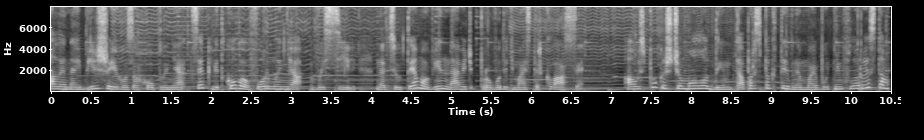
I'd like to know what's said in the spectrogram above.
Але найбільше його захоплення це квіткове оформлення весіль. На цю тему він навіть проводить майстер-класи. А ось поки що молодим та перспективним майбутнім флористам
